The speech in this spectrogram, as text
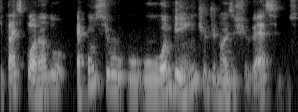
está tá explorando. É como se o, o, o, ambiente onde nós estivéssemos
